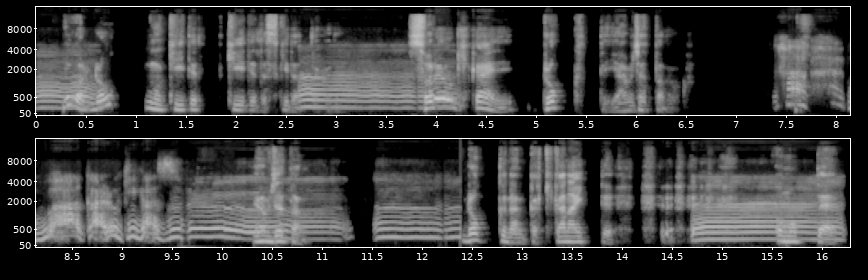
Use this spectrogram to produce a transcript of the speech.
うん、うん。僕はロックも聞いて、聞いてて好きだったけど、うん。それを機会にロックってやめちゃったの。はわかる気がする。やめちゃったの？ロックなんか聞かないって、思思って、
